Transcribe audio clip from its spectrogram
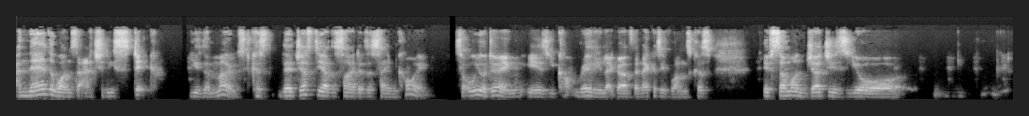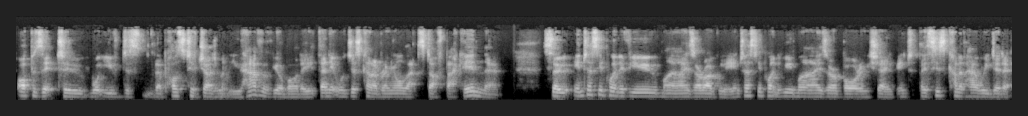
and they're the ones that actually stick you the most because they're just the other side of the same coin so all you're doing is you can't really let go of the negative ones because if someone judges your opposite to what you've just the positive judgment that you have of your body, then it will just kind of bring all that stuff back in there. So interesting point of view, my eyes are ugly. Interesting point of view, my eyes are a boring shape. This is kind of how we did it.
